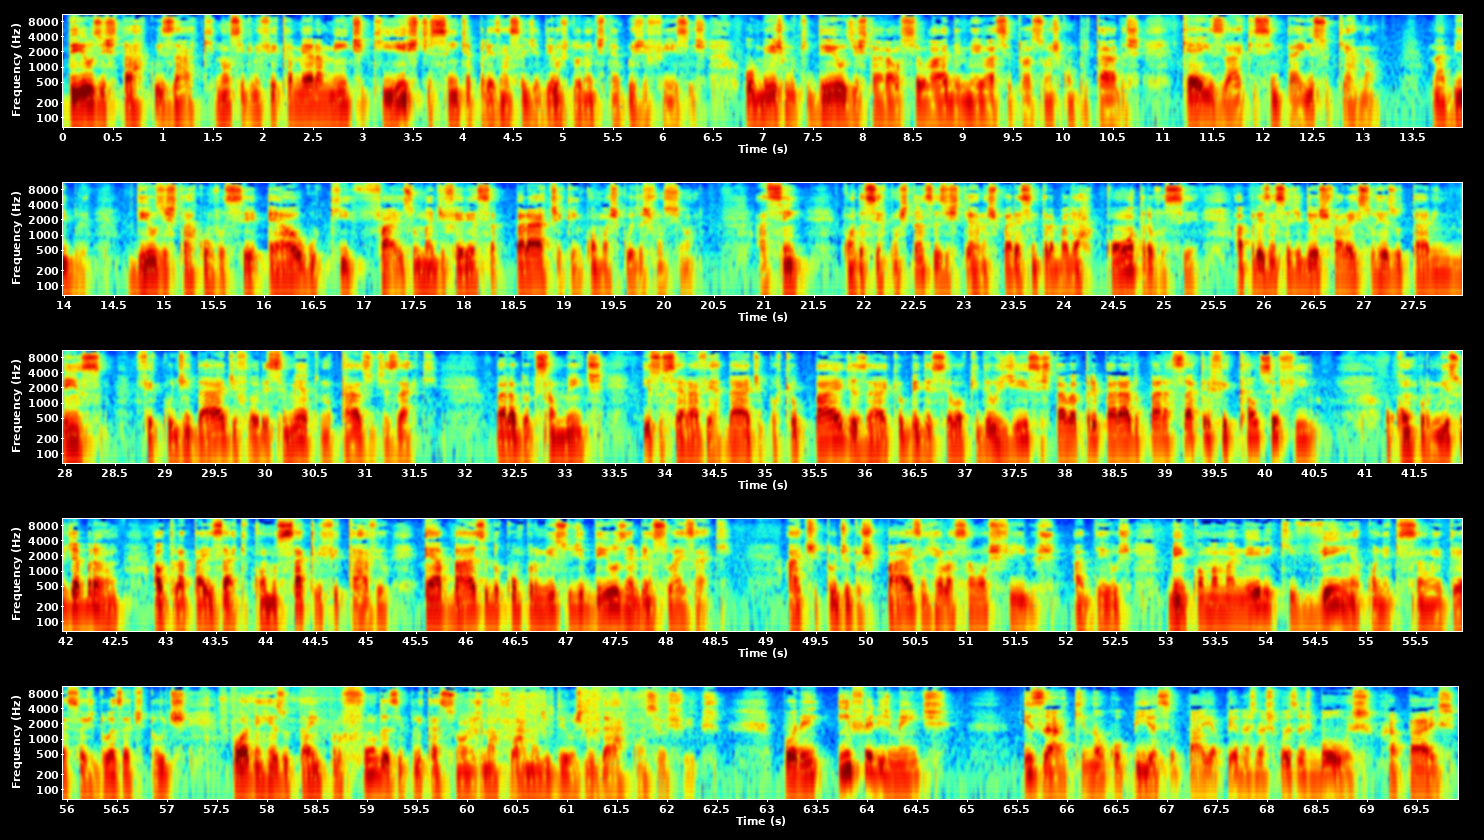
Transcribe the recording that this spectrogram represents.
Deus estar com Isaac não significa meramente que este sente a presença de Deus durante tempos difíceis, ou mesmo que Deus estará ao seu lado em meio a situações complicadas. Quer Isaac sinta isso, quer não. Na Bíblia, Deus estar com você é algo que faz uma diferença prática em como as coisas funcionam. Assim, quando as circunstâncias externas parecem trabalhar contra você, a presença de Deus fará isso resultar em bênção, fecundidade e florescimento, no caso de Isaac. Paradoxalmente, isso será verdade porque o pai de Isaac obedeceu ao que Deus disse, estava preparado para sacrificar o seu filho. O compromisso de Abraão ao tratar Isaac como sacrificável é a base do compromisso de Deus em abençoar Isaac a atitude dos pais em relação aos filhos, a Deus, bem como a maneira em que vem a conexão entre essas duas atitudes, podem resultar em profundas implicações na forma de Deus lidar com seus filhos. Porém, infelizmente, Isaac não copia seu pai apenas nas coisas boas. Rapaz,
